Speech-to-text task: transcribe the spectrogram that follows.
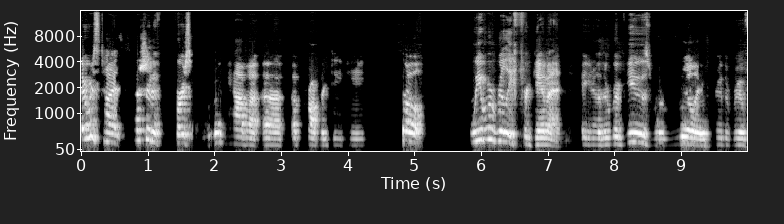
There was times, especially the first, we didn't have a, a, a proper DP, so we were really forgiven you know, the reviews were really through the roof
